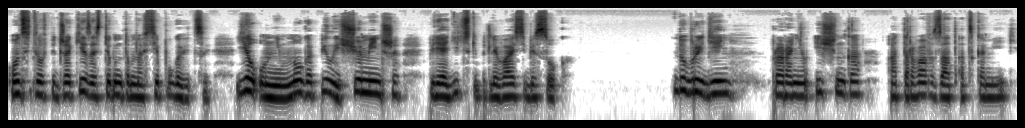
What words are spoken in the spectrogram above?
Он сидел в пиджаке, застегнутом на все пуговицы. Ел он немного, пил еще меньше, периодически подливая себе сок. «Добрый день», — проронил Ищенко, оторвав зад от скамейки.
